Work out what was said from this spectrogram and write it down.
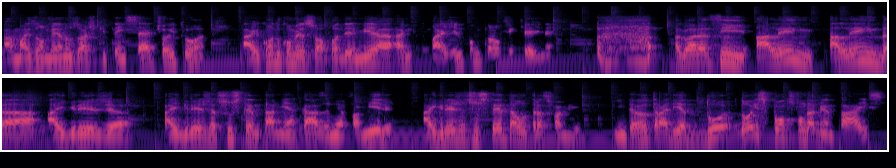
há mais ou menos, acho que tem 7, 8 anos. Aí quando começou a pandemia, imagine como que eu não fiquei, né? Agora, assim, além, além da a igreja, a igreja sustentar minha casa, minha família, a igreja sustenta outras famílias. Então eu traria do, dois pontos fundamentais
